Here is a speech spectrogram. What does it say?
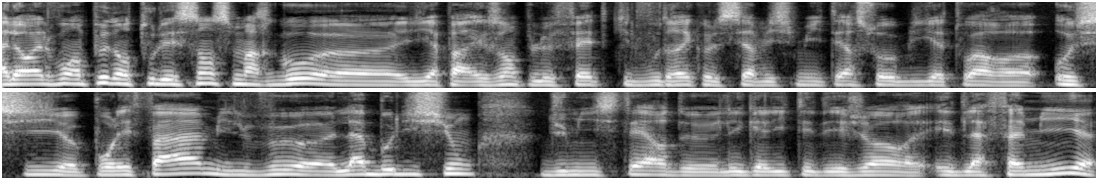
Alors elles vont un peu dans tous les sens, Margot. Euh, il y a par exemple le fait qu'il voudrait que le service militaire soit obligatoire euh, aussi euh, pour les femmes. Il veut l'abolition du ministère de l'égalité des genres et de la famille.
